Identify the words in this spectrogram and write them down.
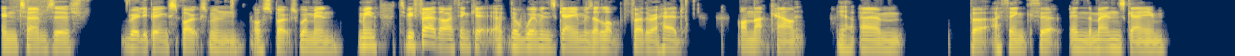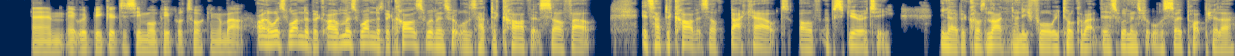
in terms of really being spokesmen or spokeswomen. I mean, to be fair though, I think it, uh, the women's game is a lot further ahead on that count. Yeah. Um, but I think that in the men's game, um, it would be good to see more people talking about. I always wonder. I almost wonder because women's football has had to carve itself out. It's had to carve itself back out of obscurity. You know, because 1924, we talk about this. Women's football was so popular,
